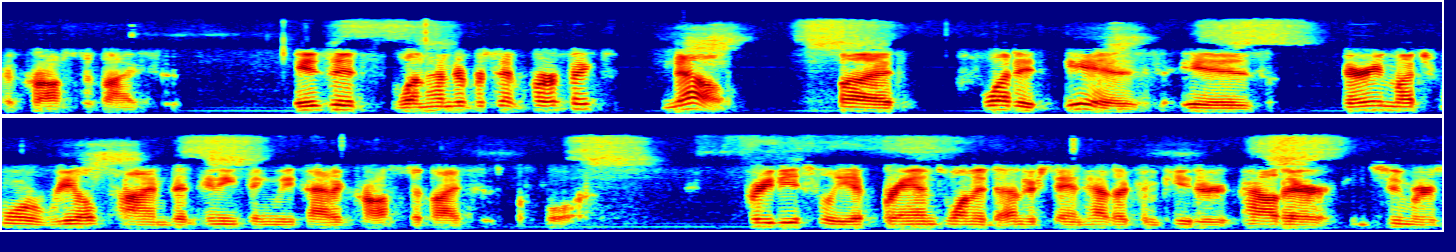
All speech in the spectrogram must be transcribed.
across devices. Is it 100% perfect? No. But what it is, is very much more real time than anything we've had across devices before previously, if brands wanted to understand how their computer, how their consumers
